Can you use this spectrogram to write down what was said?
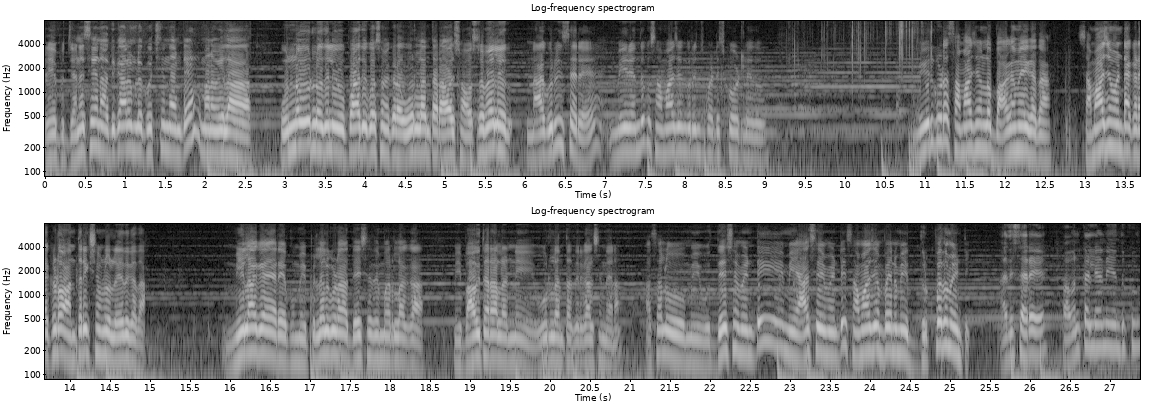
రేపు జనసేన అధికారంలోకి వచ్చిందంటే మనం ఇలా ఉన్న ఊర్లు వదిలి ఉపాధి కోసం ఇక్కడ ఊర్లంతా రావాల్సిన అవసరమే లేదు. నా గురించి సరే మీరెందుకు సమాజం గురించి పట్టించుకోవట్లేదు? మీరు కూడా సమాజంలో భాగమే కదా. సమాజం అంటే అక్కడెక్కడో అంతరిక్షంలో లేదు కదా. మీలాగే రేపు మీ పిల్లలు కూడా దేశదిమ్మరులాగా మీ భావితరాలన్నీ ఊర్లంతా తిరగాల్సిందేనా? అసలు మీ ఉద్దేశం ఏంటి? మీ ఆశయం ఏంటి సమాజం పైన మీ దృక్పథం ఏంటి? అది సరే. పవన్ కళ్యాణ్ ఎందుకు?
